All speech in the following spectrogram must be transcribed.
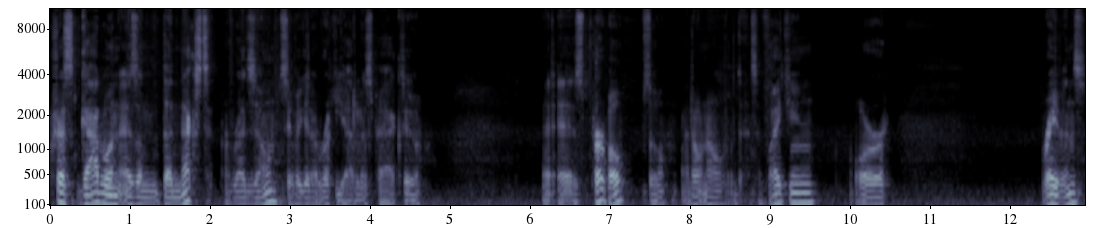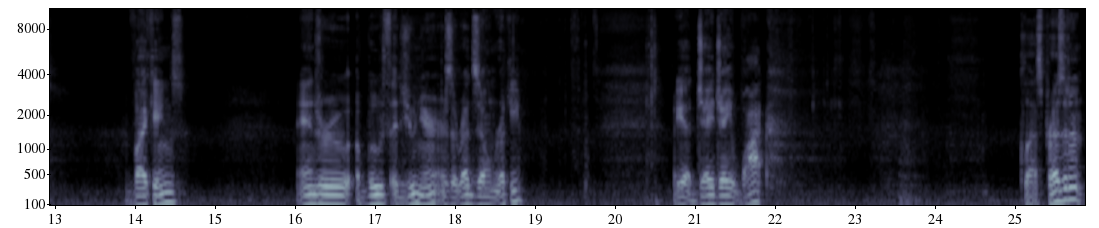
Chris Godwin is in the next red zone. See if we get a rookie out of this pack too. It is purple, so I don't know if that's a Viking or Ravens. Vikings. Andrew Booth Jr. is a red zone rookie. We got J.J. Watt, class president.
